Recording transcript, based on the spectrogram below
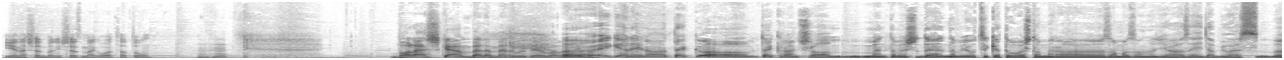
Ilyen esetben is ez megoldható. Uh-huh. Baláskám, belemerültél valamibe? Uh, igen, én a, tech, a TechCrunch-ra mentem, és de nem jó cikket olvastam, mert az Amazon ugye az AWS uh,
